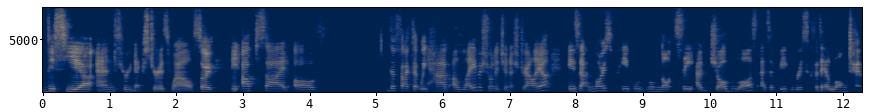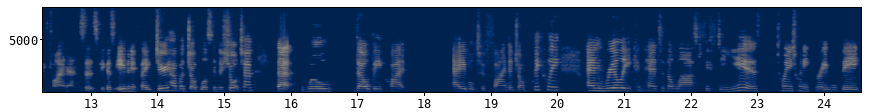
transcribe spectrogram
this year and through next year as well. So the upside of the fact that we have a labour shortage in Australia is that most people will not see a job loss as a big risk for their long term finances because even if they do have a job loss in the short term, that will they'll be quite able to find a job quickly. And really, compared to the last 50 years, 2023 will be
